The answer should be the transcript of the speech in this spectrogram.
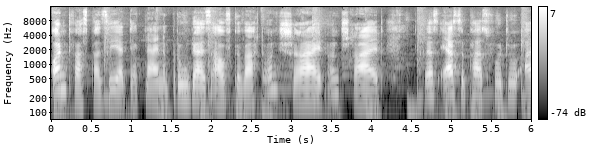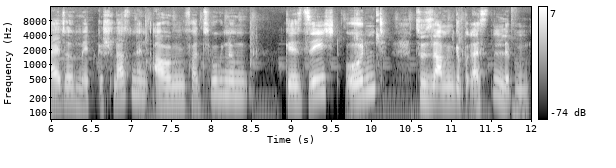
Und was passiert? Der kleine Bruder ist aufgewacht und schreit und schreit. Das erste Passfoto also mit geschlossenen Augen, verzogenem Gesicht und zusammengepressten Lippen.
